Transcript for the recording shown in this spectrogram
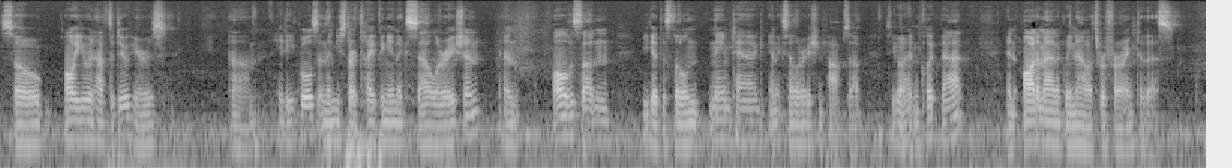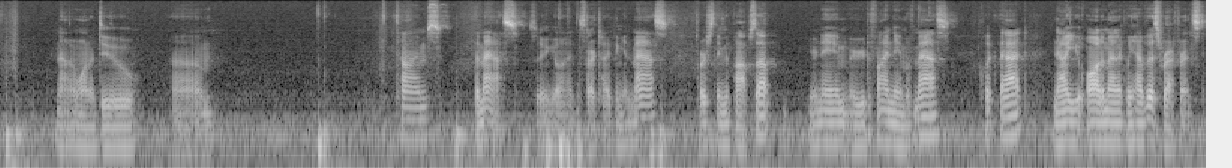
So all you would have to do here is um, hit equals, and then you start typing in acceleration, and all of a sudden you get this little name tag and acceleration pops up. So you go ahead and click that, and automatically now it's referring to this. Now I want to do um, times the mass. So you go ahead and start typing in mass. First thing that pops up, your name or your defined name of mass. Click that. Now you automatically have this referenced.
